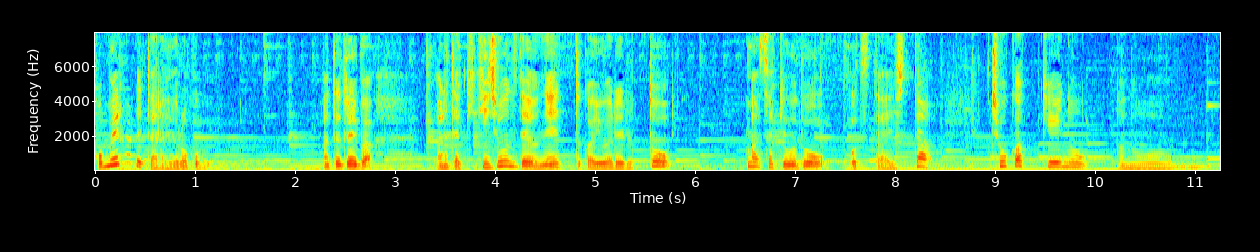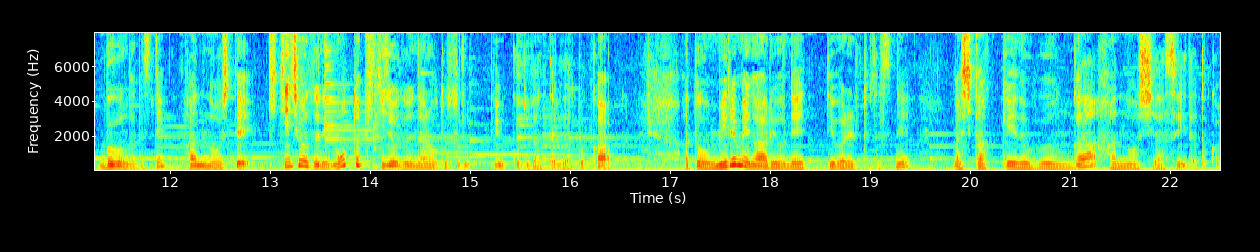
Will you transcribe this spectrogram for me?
褒められたら喜ぶ。まあ、例えば「あなた聞き上手だよね」とか言われると、まあ、先ほどお伝えした聴覚系のあの部分がですね反応して聞き上手にもっと聞き上手になろうとするっていうことだったりだとかあと見る目があるよねって言われるとですね、まあ、視覚系の部分が反応しやすいだとか。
